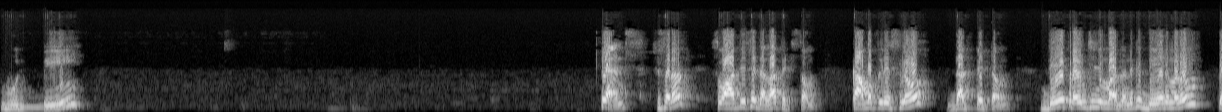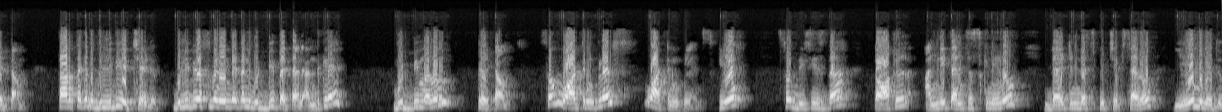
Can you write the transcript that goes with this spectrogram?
వుడ్ బి ప్లాంట్స్ చూసారా? సో ఆ తీసేది అలా పెట్టాం కామ ప్లేస్లో దట్ పెట్టాం. దే ప్రొనౌన్సియేషన్ మాది అందుకే దేని మనం పెట్టాం? తర్వాత అక్కడ విల్ బి వచ్చాడు. విల్ బి వస్తే మనం ఏం పెట్టాలి? వుడ్ బి పెట్టాలి. అందుకే వుడ్ బి మనం పెట్టాం. So watering plants watering plants clear so this is the total అన్ని టెన్సెస్కి నేను డైట్ ఇండెక్స్ స్పీచ్ చెప్తాను ఏమి లేదు.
